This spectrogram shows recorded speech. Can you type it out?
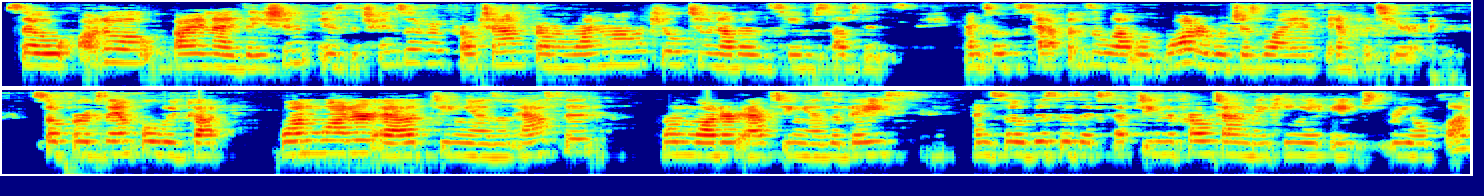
So autoionization is the transfer of a proton from one molecule to another of the same substance. And so this happens a lot with water, which is why it's amphoteric. So for example, we've got one water acting as an acid, one water acting as a base, and so this is accepting the proton, making it H3O+, plus,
